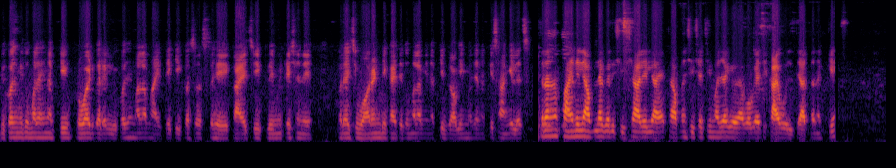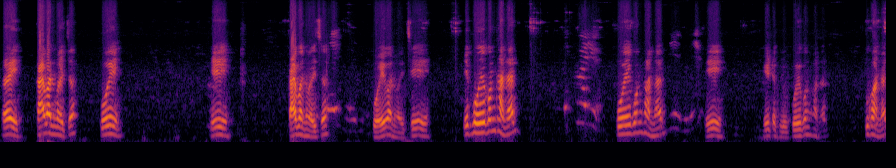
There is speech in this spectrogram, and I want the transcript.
बिकॉज मी तुम्हाला हे नक्की प्रोव्हाइड करेल. बिकॉज हे मला माहिती आहे की कसं असतं हे कायची लिमिटेशन आहे तर याची वॉरंटी काय ते तुम्हाला मी नक्की ब्लॉगिंगमध्ये नक्की सांगेलच. मित्रांनो फायनली आपल्या घरी शिष्या आलेली आहे. तर आपण शिष्याची मजा घेऊया. बघूया ती काय बोलते आता नक्की. अय काय बनवायचं? पोहे. ए काय बनवायचं? पोहे बनवायचे. हे पोहे कोण खाणार? पोहे कोण खाणार? ए हे टकलू पोहे कोण खाणार? तू खाणार?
